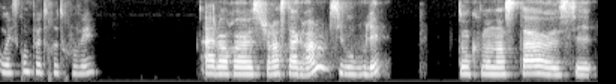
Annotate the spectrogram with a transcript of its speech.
où est-ce qu'on peut te retrouver? Alors, euh, sur Instagram, si vous voulez. Donc, mon Insta, c'est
